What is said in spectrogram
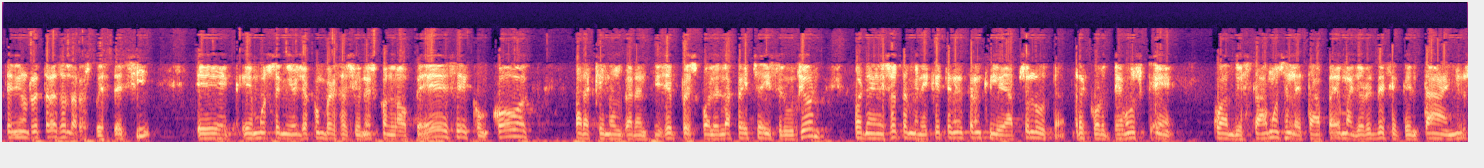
tenido un retraso, la respuesta es sí. Eh, hemos tenido ya conversaciones con la OPS, con COVAX, para que nos garantice pues cuál es la fecha de distribución. En eso también hay que tener tranquilidad absoluta. Recordemos que cuando estábamos en la etapa de mayores de 70 años,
